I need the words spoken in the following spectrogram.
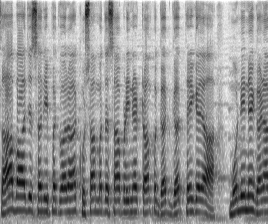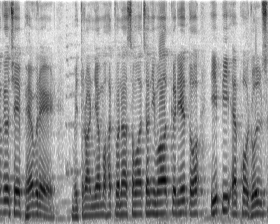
શાહબાજ શરીફ દ્વારા ખુશામત સાંભળીને ટ્રમ્પ ગદગદ થઈ ગયા. મોનીને ગણાવ્યો છે ફેવરેટ. મિત્રો, અન્ય મહત્વના સમાચારની વાત કરીએ તો EPFO rules.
